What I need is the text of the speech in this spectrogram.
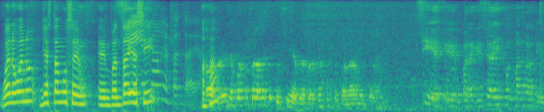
Bueno, bueno, ya estamos en, en pantalla, sí. estamos en pantalla. Ajá. No, pero ese puesto solamente cuchillo, pero por eso se. Sí, es que para que sea cold más rápido.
